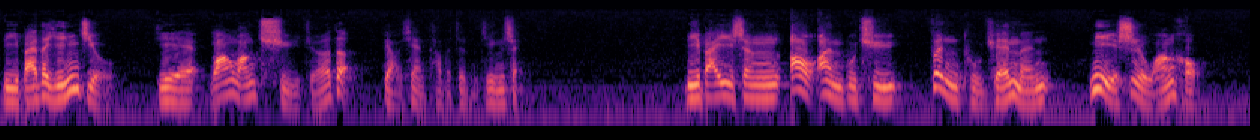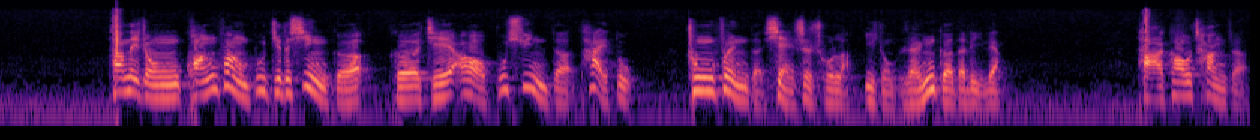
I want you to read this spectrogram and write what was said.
李白的饮酒，也往往曲折的表现他的这种精神。李白一生傲岸不屈，粪土全门，蔑视王侯。他那种狂放不羁的性格和桀骜不驯的态度，充分地显示出了一种人格的力量。他高唱着：“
